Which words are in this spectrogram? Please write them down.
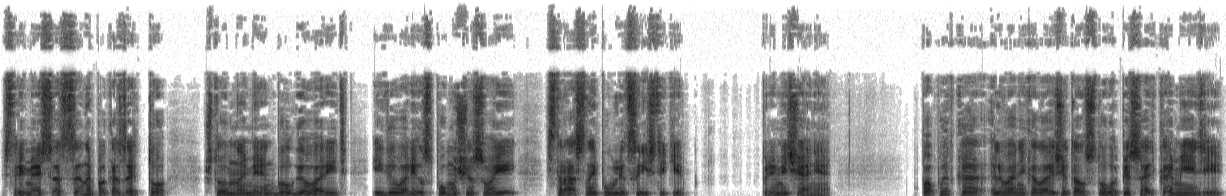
стремясь со сцены показать то, что он намерен был говорить и говорил с помощью своей страстной публицистики. Примечание. Попытка Льва Николаевича Толстого писать комедии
